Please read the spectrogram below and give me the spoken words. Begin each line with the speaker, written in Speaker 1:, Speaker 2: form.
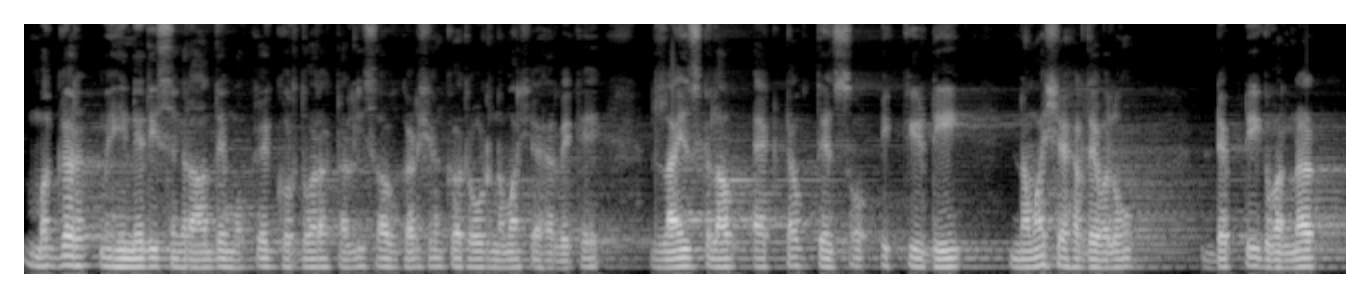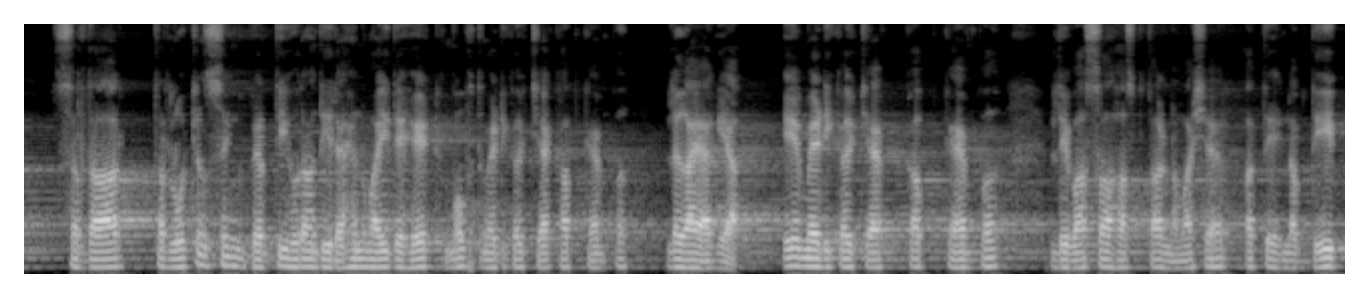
Speaker 1: ਮੱਗਰ ਮਹੀਨੇ ਦੀ ਸੰਗਰਾਂਦ ਦੇ ਮੌਕੇ ਗੁਰਦੁਆਰਾ ਟਾਲੀ ਸਾਹਿਬ ਗੜਸ਼ੰਕਰ ਰੋਡ, ਨਵਾਂ ਸ਼ਹਿਰ ਵਿਖੇ lions club act active 321 D, Nawanshahr ਦੇ ਵੱਲੋਂ ਡਿਪਟੀ ਗਵਰਨਰ ਸਰਦਾਰ ਤਰਲੋਚਨ ਸਿੰਘ ਬਿਰਦੀ ਹੋਰਾਂ ਦੀ ਰਹਿਨੁਮਾਈ ਦੇ ਹੇਠ ਮੁਫਤ ਮੈਡੀਕਲ ਚੈੱਕਅਪ ਕੈਂਪ ਲਗਾਇਆ ਗਿਆ। ਇਹ ਮੈਡੀਕਲ ਚੈੱਕਅਪ ਕੈਂਪ ਲਿਵਾਸਾ ਹਸਪਤਾਲ, ਨਵਾਂ ਸ਼ਹਿਰ ਅਤੇ ਨਵਦੀਪ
